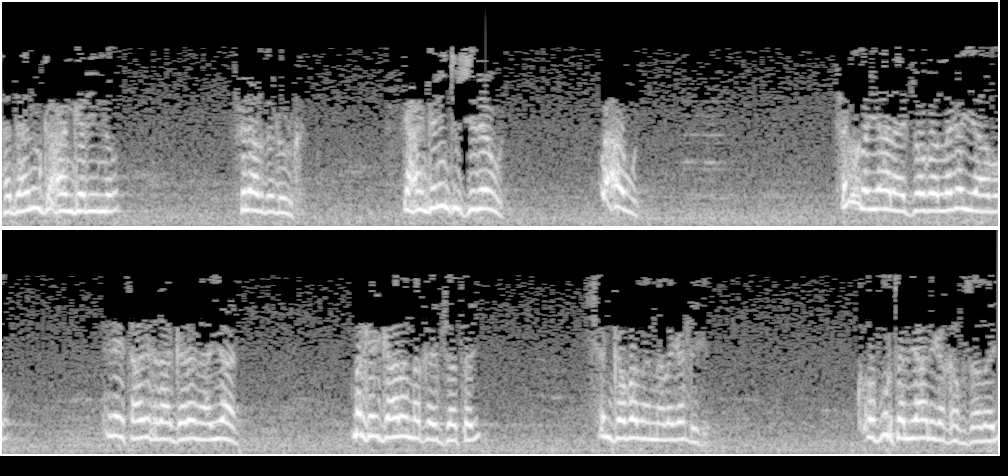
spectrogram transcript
haddaan u gacangelinno fil ardi dhulka. Gacangelintu sidee wey waxaa wey rag odayaalaa joogoo laga yaabo inay taariikhdaa garanayaan markay gaalana qaybsatay shan gabalana laga dhigay. Koonfur talyaaniga qabsaday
